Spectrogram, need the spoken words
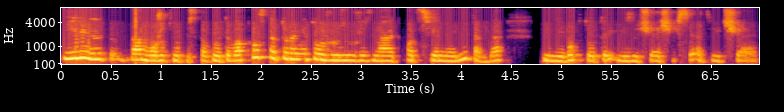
Или там может выпасть какой-то вопрос, который они тоже уже знают под сценой, и тогда на него кто-то из учащихся отвечает.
